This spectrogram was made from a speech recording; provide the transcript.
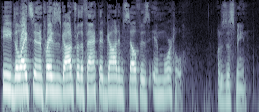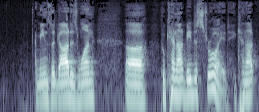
he delights in and praises God for the fact that God himself is immortal. What does this mean? It means that God is one uh, who cannot be destroyed. He cannot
